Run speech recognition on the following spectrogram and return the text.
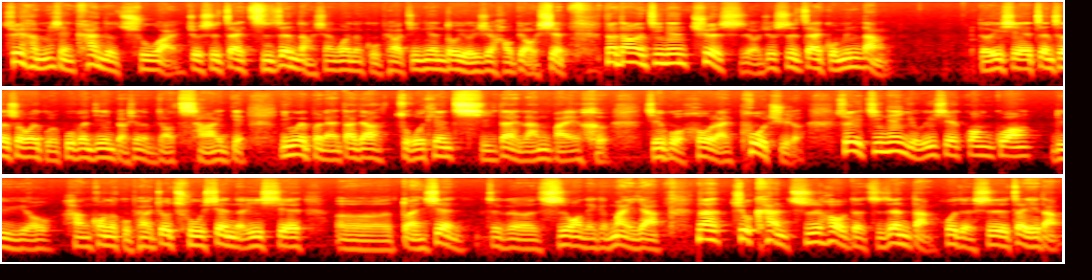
所以很明显看得出来，就是在执政党相关的股票今天都有一些好表现。那当然，今天确实哦，就是在国民党的一些政策受惠股的部分，今天表现的比较差一点。因为本来大家昨天期待蓝白河，结果后来破局了，所以今天有一些观光、旅游、航空的股票就出现了一些呃短线。这个失望的一个卖压，那就看之后的执政党或者是在野党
